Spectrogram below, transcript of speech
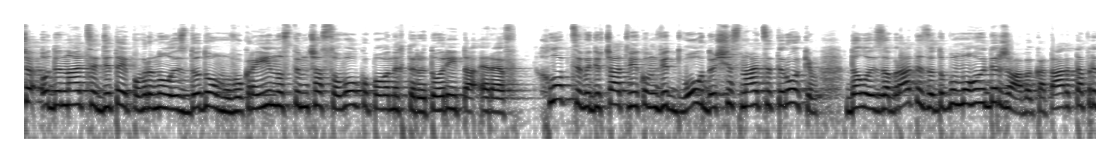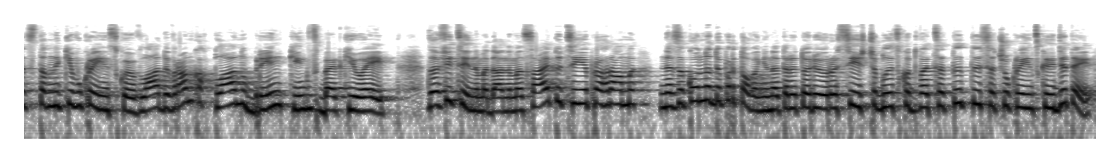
Ще 11 дітей повернулись додому в Україну з тимчасово окупованих територій та РФ. Хлопців і дівчат віком від 2 до 16 років вдалося забрати за допомогою держави Катар та представників української влади в рамках плану Bring Kings Back UA. За офіційними даними сайту цієї програми, незаконно депортовані на територію Росії ще близько 20 тисяч українських дітей,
